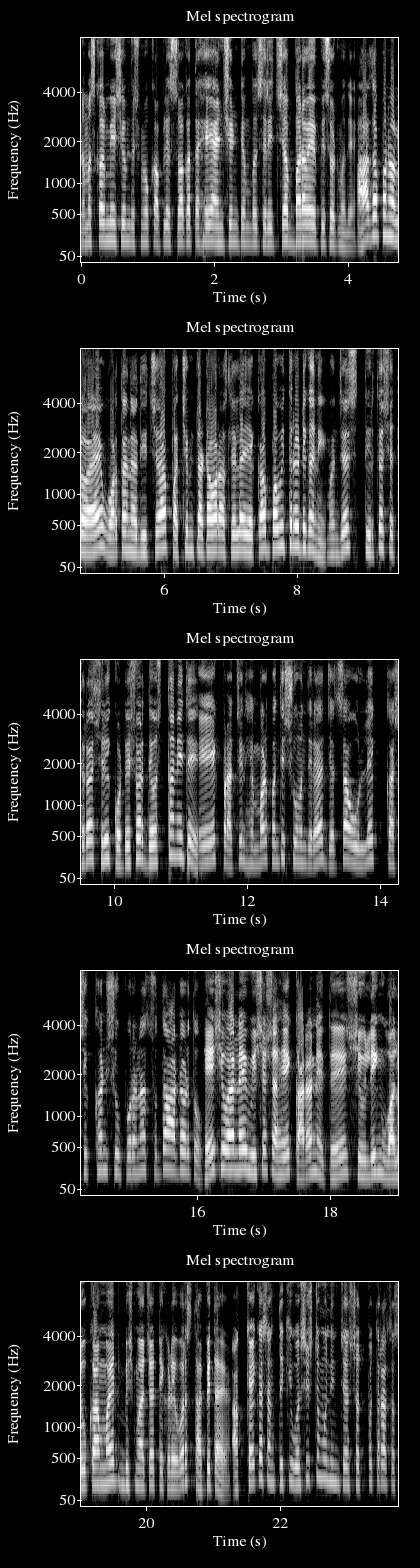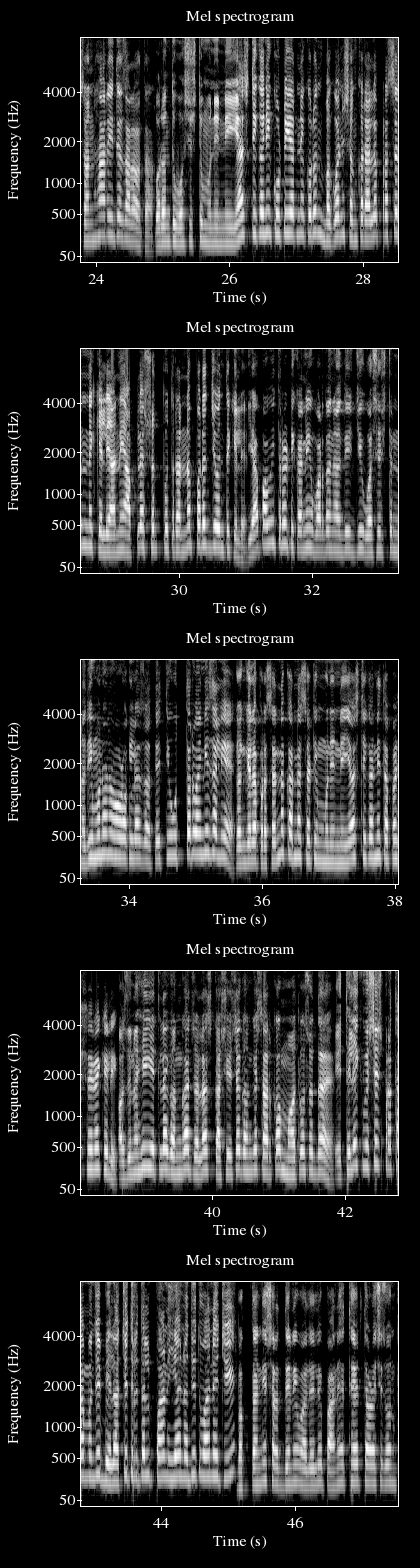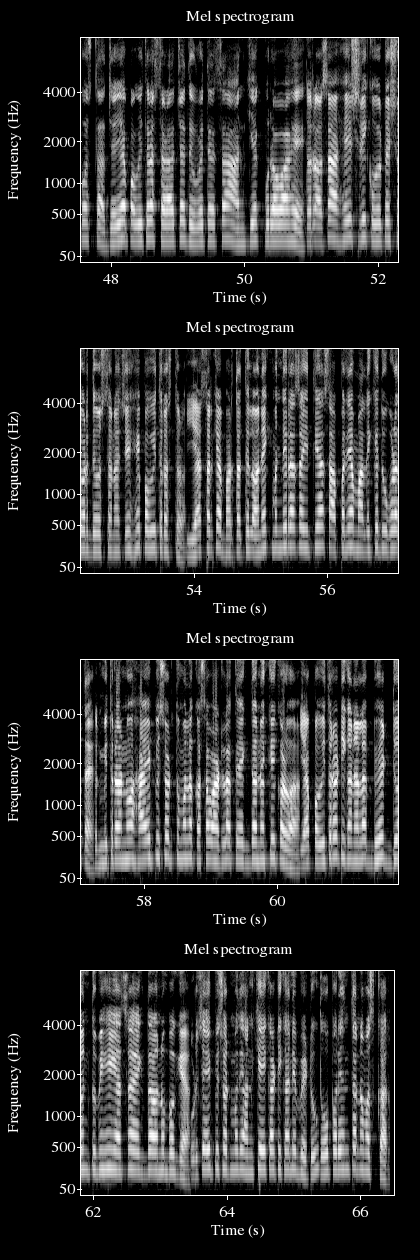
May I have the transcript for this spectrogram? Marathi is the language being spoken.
नमस्कार मी शिवम देशमुख. आपले स्वागत आहे अँशियन टेम्पल सिरीजच्या बाराव्या एपिसोडमध्ये. आज आपण आलो आहे वर्धा नदीच्या पश्चिम तटावर असलेल्या एका पवित्र ठिकाणी म्हणजेच तीर्थक्षेत्र श्री कोटेश्वर देवस्थान येथे हे एक प्राचीन हेंबाडपंथी शिवमंदिर आहे ज्याचा उल्लेख काशिखंड शिवपुराणात सुद्धा आढळतो. हे शिवालय विशेष आहे कारण येथे शिवलिंग वालुकामय भीष्माच्या टेकडेवर स्थापित आहे. आख्यायिका सांगते की वशिष्ठ मुनींच्या शतपुत्राचा संहार इथे झाला होता. परंतु वशिष्ठ मुनींनी याच ठिकाणी कोटयज्ञ करून भगवान शंकराला प्रसन्न केले आणि आपल्या पुत्रांना परत जिवंत केले. या पवित्र ठिकाणी वर्धा नदी जी वशिष्ठ नदी म्हणून ओळखल्या जाते ती उत्तरवाहिनी झाली आहे. गंगेला प्रसन्न करण्यासाठी मुनींनी याच ठिकाणी तपश्चर्या केली. अजूनही इथल्या गंगा जलस काशीच्या गंगेसारखं महत्त्व सुद्धा आहे. येथील एक विशेष प्रथा म्हणजे बेलाचे त्रिदल पान या नदीत वाहण्याची. भक्तांनी श्रद्धेने वालेले पाने थेट तळाशी जाऊन पोहोचतात जे या पवित्र स्थळाच्या दिव्यतेचा आणखी एक पुरावा आहे. तर असं आहे श्री कोटेश्वर देवस्थानाचे हे पवित्र स्थळ. यासारख्या भारतातील अनेक मंदिराचा इतिहास आपण या मालिकेत उघडत आहे. तर मित्रांनो हा एपिसोड तुम्हाला कसा वाटला ते एकदा नक्की कळवा. या पवित्र ठिकाणाला भेट देऊन तुम्ही याचा एकदा अनुभव घ्या. पुढच्या एपिसोडमध्ये आणखी एका ठिकाणी भेटू. तोपर्यंत नमस्कार.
